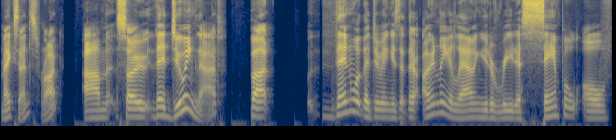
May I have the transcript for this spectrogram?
make sense, right? Um, so they're doing that, but then what they're doing is that they're only allowing you to read a sample of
